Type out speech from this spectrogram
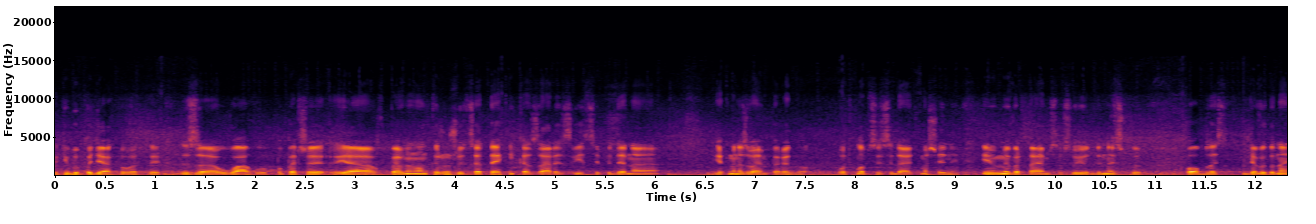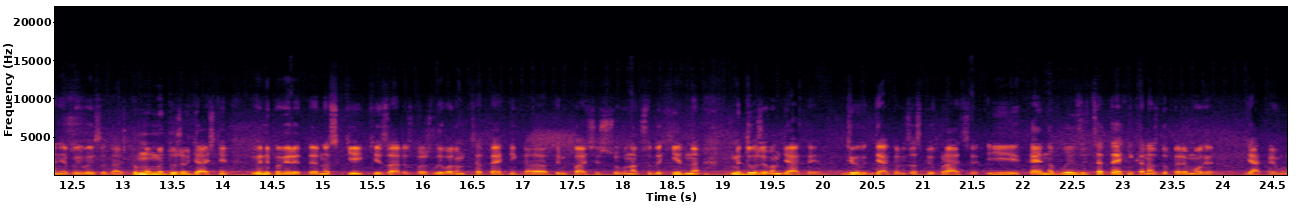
хотів би подякувати за увагу. По-перше, я впевнено вам кажу, що ця техніка зараз звідси піде на, як ми називаємо, передок. От хлопці сідають в машини і ми вертаємося в свою Донецьку область для виконання бойових задач. Тому ми дуже вдячні. Ви не повірите, наскільки зараз важлива нам ця техніка, тим паче, що вона всюдохідна. Ми дуже вам дякуємо. Дякуємо за співпрацю і хай наблизиться техніка нас до перемоги. Дякуємо.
